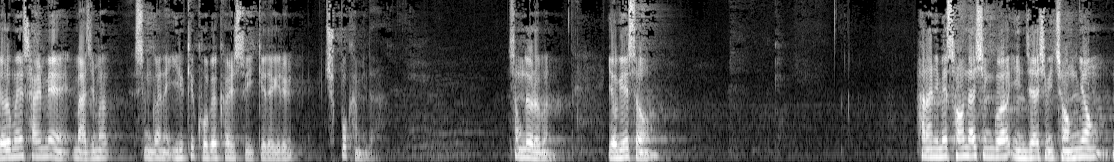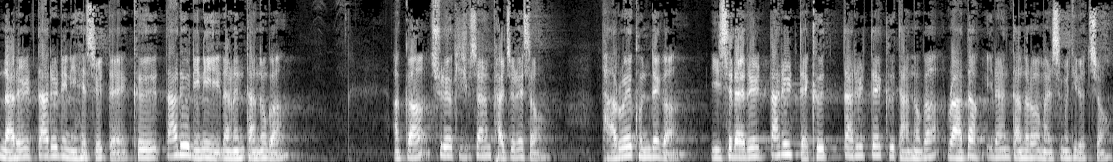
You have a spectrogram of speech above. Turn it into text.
여러분의 삶의 마지막 순간에 이렇게 고백할 수 있게 되기를 축복합니다. 성도 여러분, 여기에서 하나님의 선하심과 인자하심이 정령 나를 따르리니 했을 때 그 따르리니라는 단어가 아까 출애굽기 14장 8절에서 바로의 군대가 이스라엘을 따를 때 그 따를 때 그 단어가 라닥이라는 단어로 말씀을 드렸죠.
